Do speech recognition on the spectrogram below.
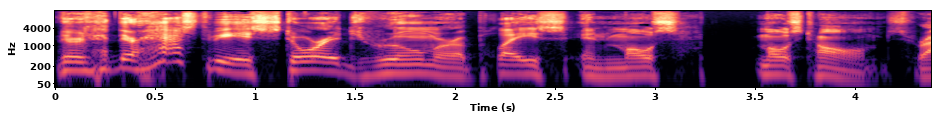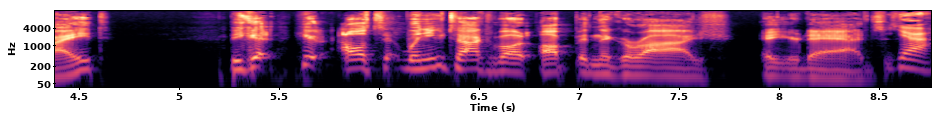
there there has to be a storage room or a place in most most homes, right? Because here, I'll t- when you talked about up in the garage at your dad's, Yeah.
